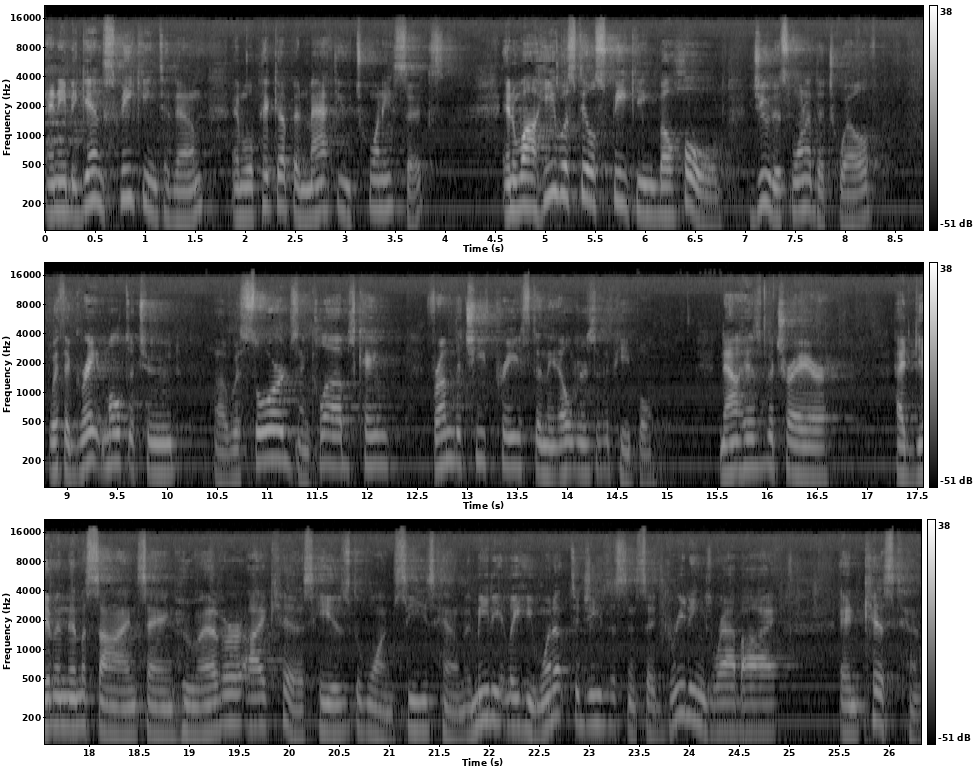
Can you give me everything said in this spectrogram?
And he begins speaking to them, and we'll pick up in Matthew 26. And while he was still speaking, behold, Judas, one of the twelve, with a great multitude, uh, with swords and clubs, came from the chief priest and the elders of the people. Now his betrayer had given them a sign, saying, Whoever I kiss, he is the one. Seize him. Immediately he went up to Jesus and said, Greetings, Rabbi, and kissed him.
